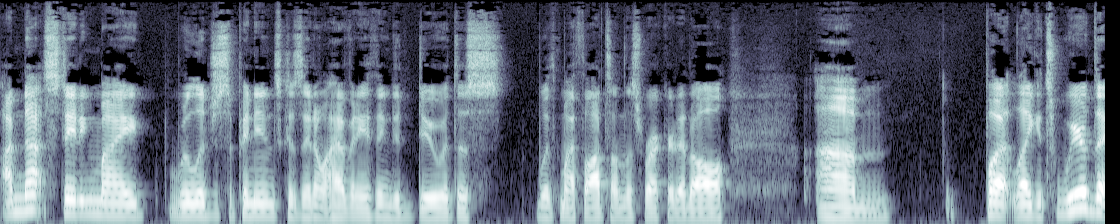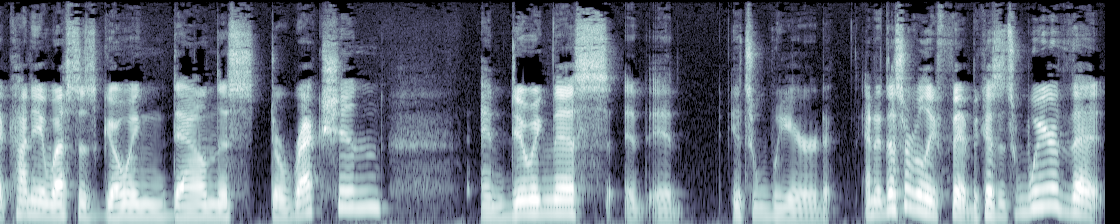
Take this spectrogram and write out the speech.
I'm not stating my religious opinions because they don't have anything to do with this with my thoughts on this record at all. Um, but like, it's weird that Kanye West is going down this direction and doing this. It, it it's weird, and it doesn't really fit because it's weird that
